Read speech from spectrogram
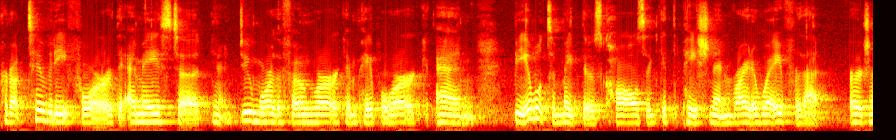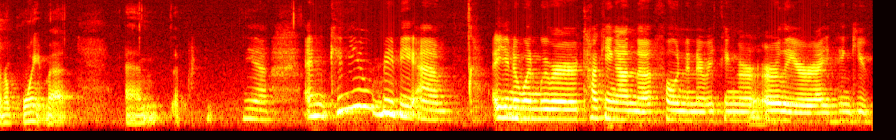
productivity for the MAs to, you know, do more of the phone work and paperwork and be able to make those calls and get the patient in right away for that urgent appointment. And Yeah, and can you maybe, um, you know, when we were talking on the phone and everything ear- earlier, I think you,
